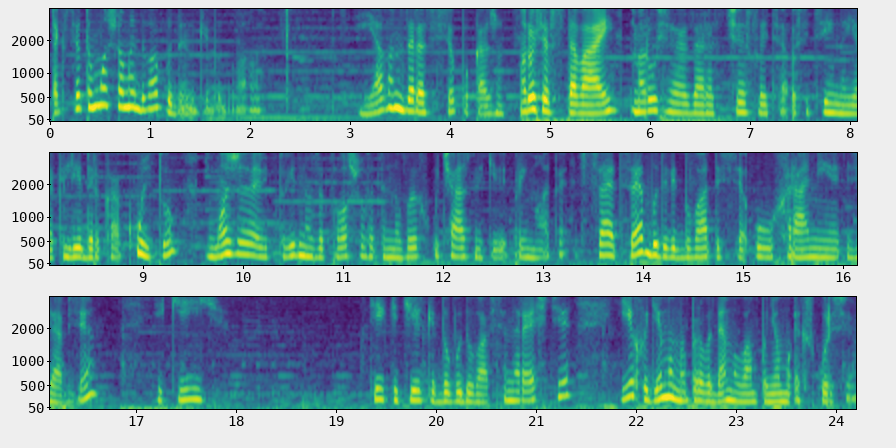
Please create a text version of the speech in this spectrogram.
Так це тому, що ми два будинки будували. Я вам зараз все покажу. Маруся, вставай. Маруся зараз числиться офіційно як лідерка культу і може відповідно запрошувати нових учасників і приймати. Все це буде відбуватися у храмі Зябзі, який тільки-тільки добудувався нарешті. І ходімо, ми проведемо вам по ньому екскурсію.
